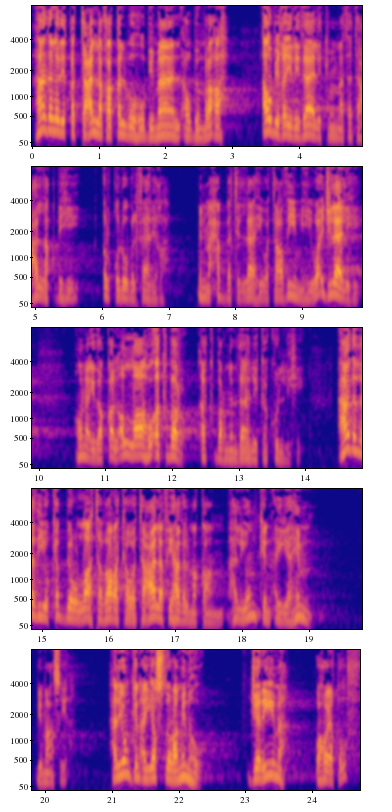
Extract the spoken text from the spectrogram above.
هذا الذي قد تعلق قلبه بمال أو بامرأة أو بغير ذلك مما تتعلق به القلوب الفارغة من محبة الله وتعظيمه وإجلاله. هنا إذا قال الله أكبر أكبر من ذلك كله. هذا الذي يكبر الله تبارك وتعالى في هذا المقام هل يمكن أن يهم بمعصية؟ هل يمكن أن يصدر منه جريمة وهو يطوف؟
